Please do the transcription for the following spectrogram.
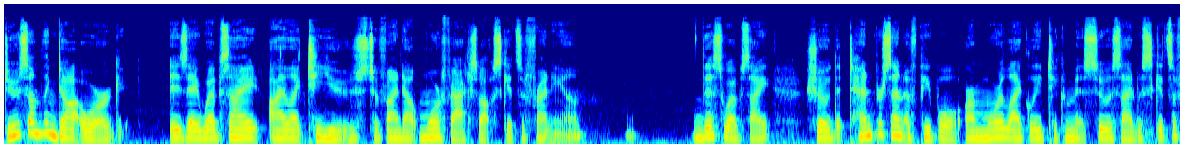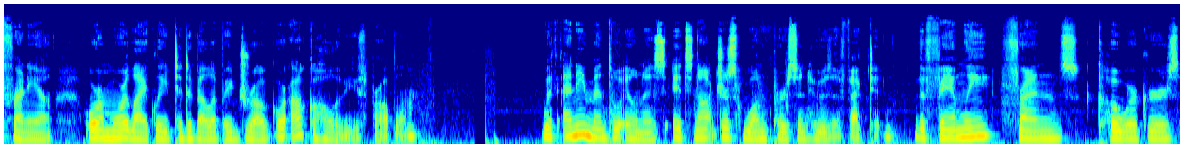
DoSomething.org is a website I like to use to find out more facts about schizophrenia. This website showed that 10% of people are more likely to commit suicide with schizophrenia or are more likely to develop a drug or alcohol abuse problem. With any mental illness, it's not just one person who is affected. The family, friends, coworkers,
